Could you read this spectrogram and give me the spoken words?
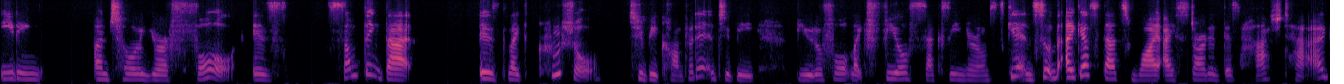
eating until you're full is something that is like crucial to be confident and to be beautiful, like feel sexy in your own skin. So I guess that's why I started this hashtag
